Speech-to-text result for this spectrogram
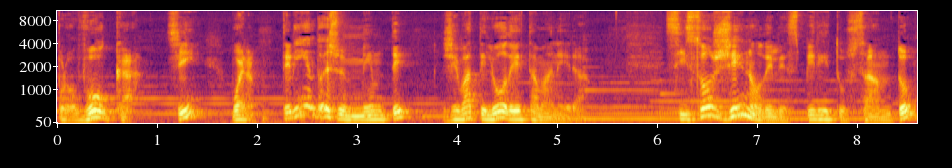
provoca, ¿sí? Bueno, teniendo eso en mente, llévatelo de esta manera. Si sos lleno del Espíritu Santo,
